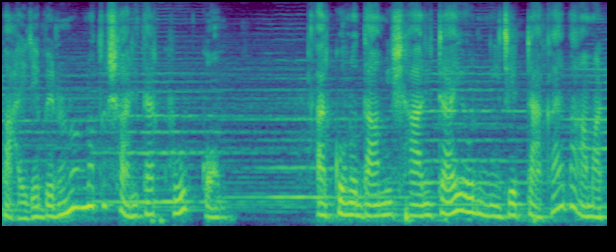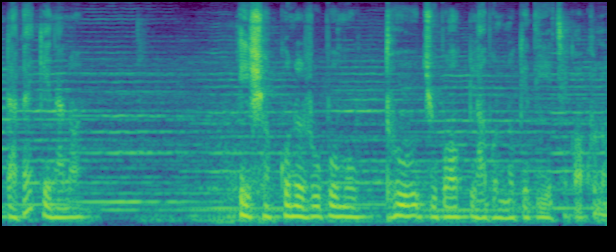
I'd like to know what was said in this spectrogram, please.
বাইরে বেরোনোর মতো শাড়ি তার খুব কম। আর কোনো দামি শাড়িটাই ওর নিজের টাকায় বা আমার টাকায় কেনা নয়। এইসব কোনো রূপমুগ্ধ যুবক লাবণ্যকে দিয়েছে কখনো।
